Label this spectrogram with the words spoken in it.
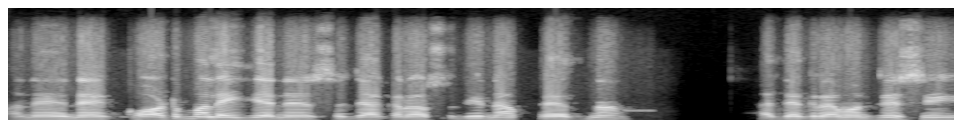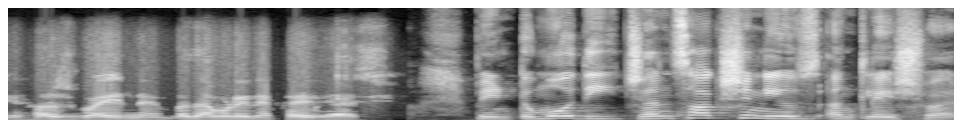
અને એને કોર્ટમાં લઈ જઈને સજા કરવા સુધીના પ્રયત્ન આજે ગૃહમંત્રી શ્રી હર્ષભાઈને બધા મળીને કરી રહ્યા છે. પિન્ટુ મોદી, જનસાક્ષી ન્યૂઝ અંકલેશ્વર.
